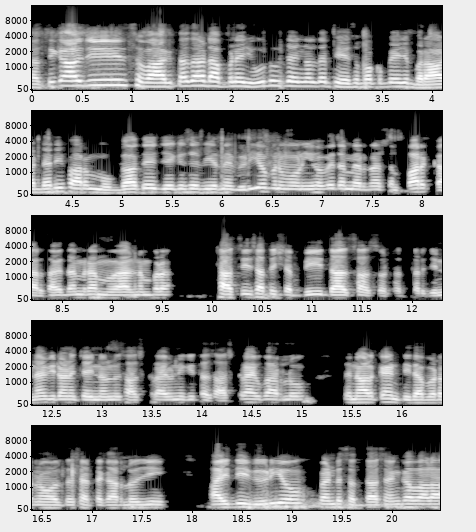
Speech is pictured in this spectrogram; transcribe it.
ਸਤਿ ਸ਼੍ਰੀ ਅਕਾਲ ਜੀ, ਸਵਾਗਤ ਹੈ ਤੁਹਾਡਾ ਆਪਣੇ YouTube ਚੈਨਲ ਤੇ Facebook page Brar dairy farm Moga ਤੇ। ਜੇ ਕਿਸੇ ਵੀਰ ਨੇ ਵੀਡੀਓ ਬਣਵਾਉਣੀ ਹੋਵੇ ਤਾਂ ਮੇਰੇ ਨਾਲ ਸੰਪਰਕ ਕਰ ਸਕਦਾ। ਮੇਰਾ ਮੋਬਾਈਲ ਨੰਬਰ 8876210778 ਜਿਨ੍ਹਾਂ ਵੀਰਾਂ ਨੇ ਚੈਨਲ ਨੂੰ ਸਬਸਕ੍ਰਾਈਬ ਨਹੀਂ ਕੀਤਾ ਸਬਸਕ੍ਰਾਈਬ ਕਰ ਲਓ ਤੇ ਨਾਲ ਘੰਟੀ ਦਾ ਬਟਨ ਆਲ ਤੇ ਸੈੱਟ ਕਰ ਲਓ ਜੀ। ਅੱਜ ਦੀ ਵੀਡੀਓ ਪਿੰਡ ਸੱਦਾ ਸਿੰਘ ਵਾਲਾ,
